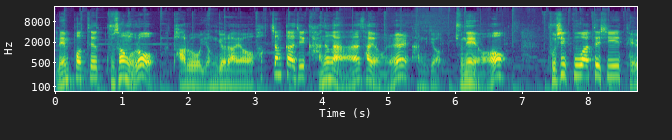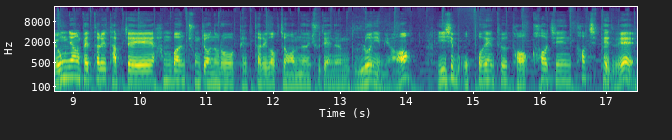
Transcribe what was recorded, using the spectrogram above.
램 포트 구성으로 바로 연결하여 확장까지 가능한 사용을 안겨주네요. 99W시 대용량 배터리 탑재에 한 번 충전으로 배터리 걱정 없는 휴대는 물론이며 25%더 커진 터치패드에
